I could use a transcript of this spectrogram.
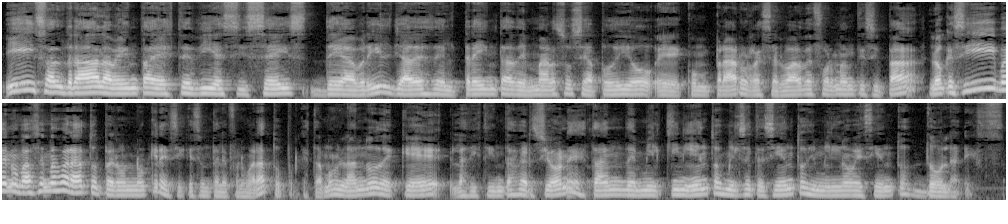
Y saldrá a la venta este 16 de abril. Ya desde el 30 de marzo se ha podido eh, comprar o reservar de forma anticipada. Lo que sí, bueno, va a ser más barato, pero no quiere decir que sea un teléfono barato, porque estamos hablando de que las distintas versiones están de 1500, 1700 y 1900 dólares.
